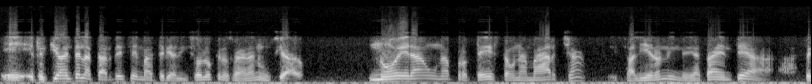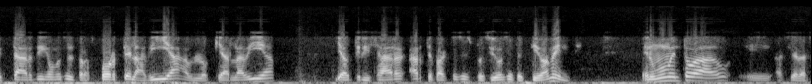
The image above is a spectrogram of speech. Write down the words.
Eh, efectivamente en la tarde se materializó lo que nos habían anunciado. No era una protesta, una marcha, salieron inmediatamente a, afectar digamos el transporte, la vía, a bloquear la vía y a utilizar artefactos explosivos efectivamente. En un momento dado, eh, hacia las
